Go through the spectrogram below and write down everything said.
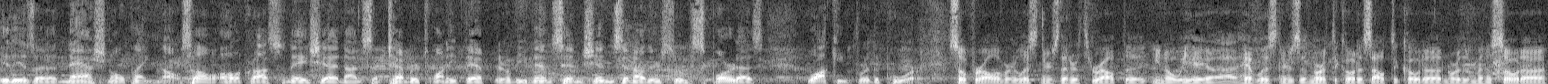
it is a national thing, though. So, all across the nation on September 25th, there will be Vincentians and others who support us walking for the poor. So, for all of our listeners that are throughout the, you know, we uh, have listeners in North Dakota, South Dakota, northern Minnesota,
